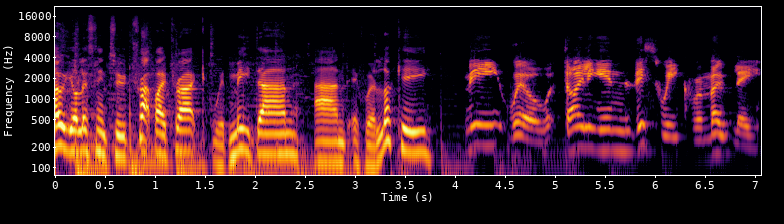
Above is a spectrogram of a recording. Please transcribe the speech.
Hello, you're listening to Track by Track with me, Dan, and if we're lucky, Me, Will, dialing in this week remotely.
